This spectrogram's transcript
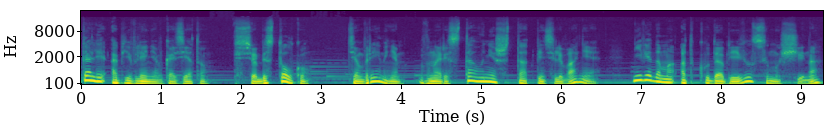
дали объявление в газету. Все без толку. Тем временем в Наристауне, штат Пенсильвания, неведомо откуда объявился мужчина,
